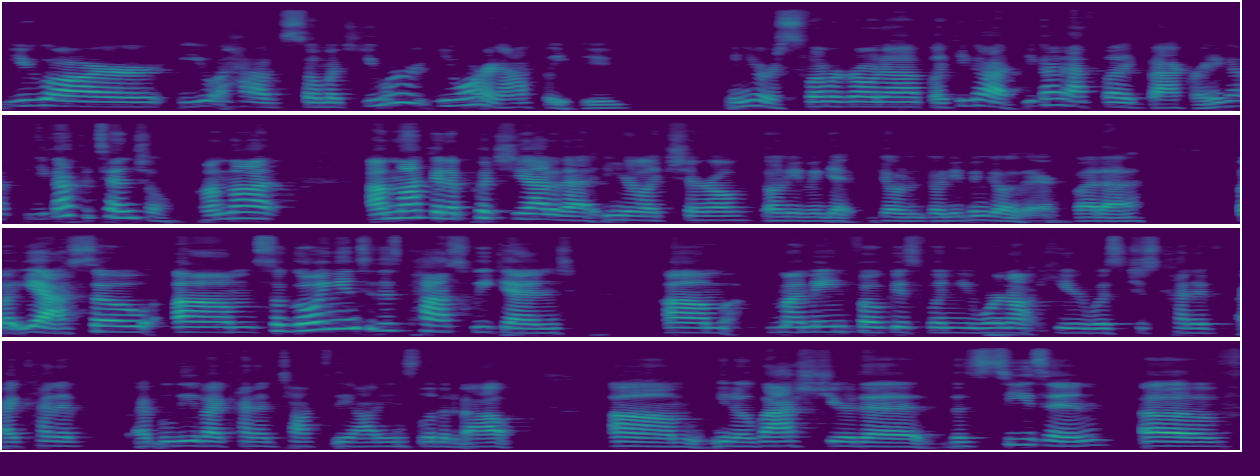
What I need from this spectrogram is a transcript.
you are you have so much. You are you are an athlete, dude. I mean, you were a swimmer growing up. Like you got you got athletic background. You got you got potential. I'm not I'm not gonna put you out of that. And you're like Cheryl, don't even get go don't even go there. But uh, but yeah. So um, so going into this past weekend, um, my main focus when you were not here was just kind of I kind of I believe I kind of talked to the audience a little bit about um, you know, last year the the season of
